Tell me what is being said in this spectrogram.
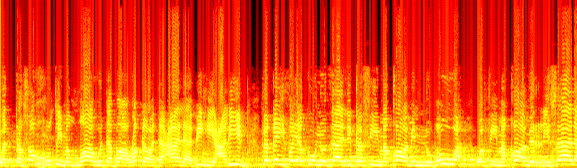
والتسخط ما الله تبارك وتعالى به عليم. فكيف يكون ذلك في مقام النبوة وفي مقام الرسالة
